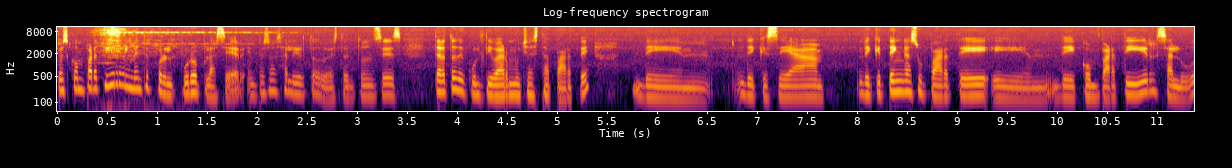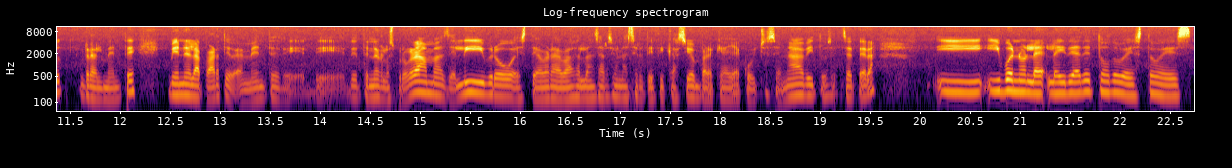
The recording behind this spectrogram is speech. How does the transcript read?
pues compartir realmente por el puro placer, empezó a salir todo esto. Entonces trato de cultivar mucho esta parte de, que sea de que tenga su parte eh, de compartir salud realmente. Viene la parte obviamente de, de, tener los programas, del libro, este, ahora va a lanzarse una certificación para que haya coaches en hábitos, etcétera. Y, bueno, la, idea de todo esto es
